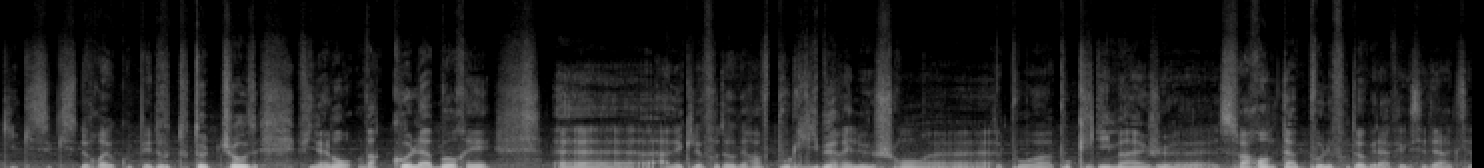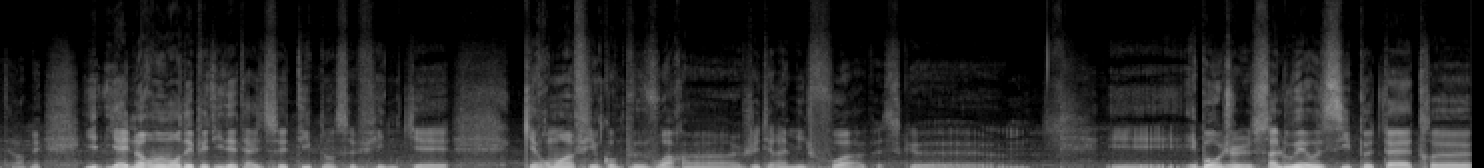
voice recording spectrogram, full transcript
qui, qui qui se devrait occuper de toute autre chose, finalement va collaborer euh, avec le photographe pour libérer le champ, euh, pour, pour que l'image soit rentable pour le photographe, etc. etc. Mais il il y, a énormément de petits détails de ce type dans ce film qui est, qui est vraiment un film qu'on peut voir, euh, je dirais, mille fois. Parce que, et, et bon, je saluais aussi peut-être euh,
